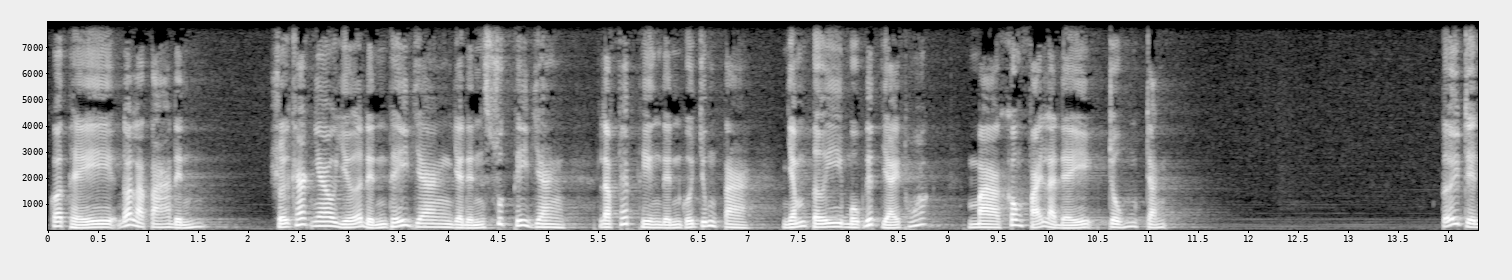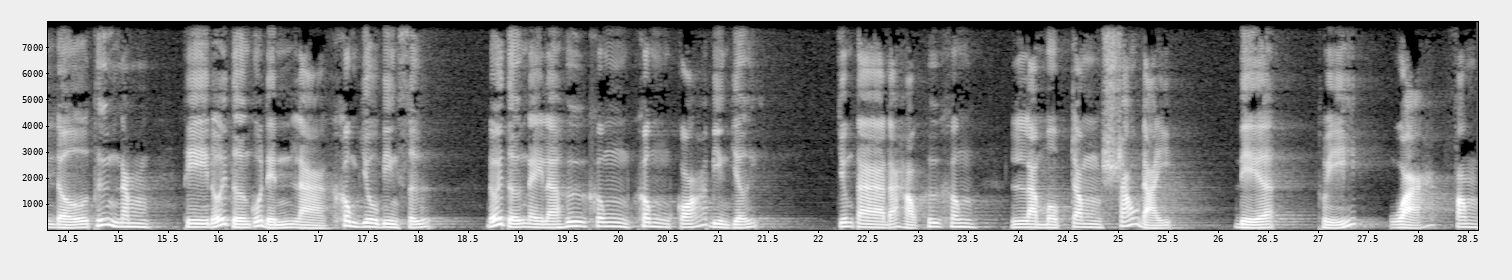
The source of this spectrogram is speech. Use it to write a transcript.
Có thể đó là tà định. Sự khác nhau giữa định thế gian và định xuất thế gian là phép thiền định của chúng ta nhắm tới mục đích giải thoát mà không phải là để trốn tránh. Tới trình độ thứ năm thì đối tượng của định là không vô biên xứ. Đối tượng này là hư không không có biên giới. Chúng ta đã học hư không là một trong sáu đại địa, thủy, hỏa, phong,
